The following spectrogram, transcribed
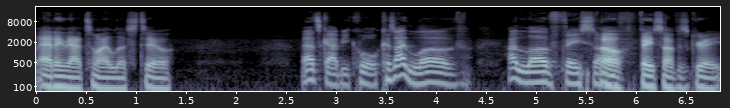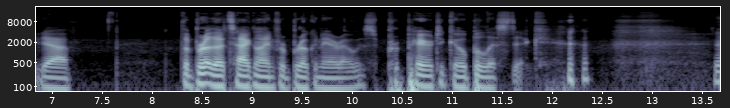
adding that to my list too. that's gotta be cool because i love i love face oh, Off. Oh, Face Off is great. Yeah. The the tagline for Broken Arrow is "Prepare to go ballistic."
